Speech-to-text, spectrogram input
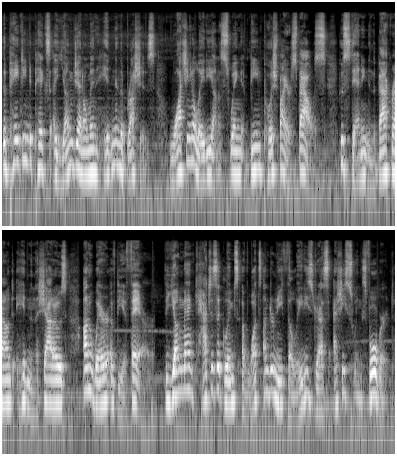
The painting depicts a young gentleman hidden in the brushes, watching a lady on a swing being pushed by her spouse, who's standing in the background, hidden in the shadows, unaware of the affair. The young man catches a glimpse of what's underneath the lady's dress as she swings forward.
